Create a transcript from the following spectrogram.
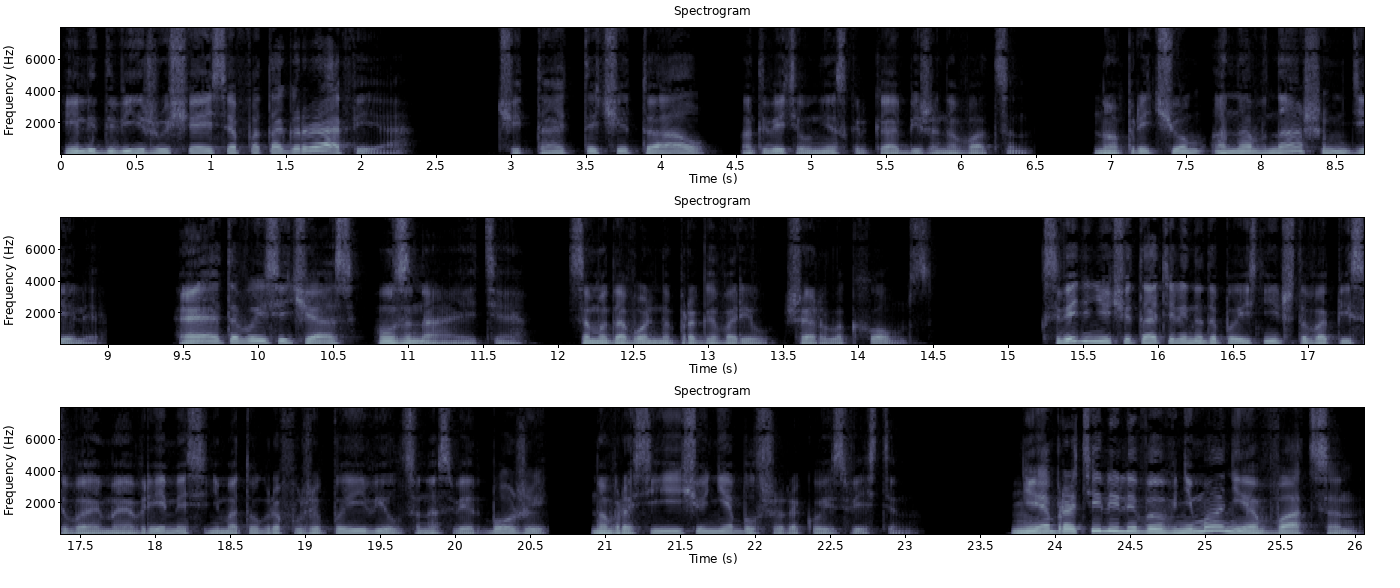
или движущаяся фотография». «Читать-то читал», — ответил несколько обиженно Ватсон. «Но при чем она в нашем деле?» «Это вы сейчас узнаете», — самодовольно проговорил Шерлок Холмс. К сведению читателей надо пояснить, что в описываемое время синематограф уже появился на свет Божий, но в России еще не был широко известен. «Не обратили ли вы внимание, Ватсон,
